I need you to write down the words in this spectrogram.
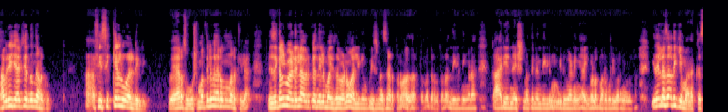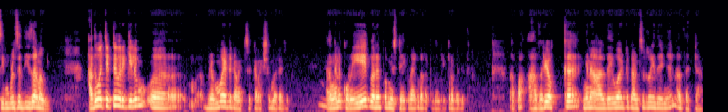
അവർ വിചാരിച്ച് എന്തും നടക്കും. ഫിസിക്കൽ വേൾഡിൽ വേറെ സൂക്ഷ്മത്തിൽ വേറെ ഒന്നും നടക്കില്ല. ഫിസിക്കൽ വേൾഡിൽ അവർക്ക് എന്തെങ്കിലും പൈസ വേണോ അല്ലെങ്കിൽ ബിസിനസ് നടത്തണോ അത് നടത്തണോ അത് നടത്തണോ എന്തെങ്കിലും നിങ്ങളുടെ കാര്യാന്വേഷണത്തിന് എന്തെങ്കിലും ഇത് വേണമെങ്കിൽ അതിനുള്ള മറുപടി പറഞ്ഞു കൊടുക്കുക ഇതെല്ലാം സാധിക്കും. അതൊക്കെ സിമ്പിൾ സിദ്ധീസാണത് അത്. വച്ചിട്ട് ഒരിക്കലും ബ്രഹ്മമായിട്ട് കണക്ഷൻ കണക്ഷൻ വരരുത്. അങ്ങനെ കുറേ പേര് ഇപ്പം മിസ്റ്റേക്കിനായിട്ട് നടക്കുന്നുണ്ട് ഈ പ്രപഞ്ചത്തിൽ. അപ്പോൾ അവരെയൊക്കെ ഇങ്ങനെ ആൾദൈവമായിട്ട് കൺസിഡർ ചെയ്ത് കഴിഞ്ഞാൽ അത് തെറ്റാണ്.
